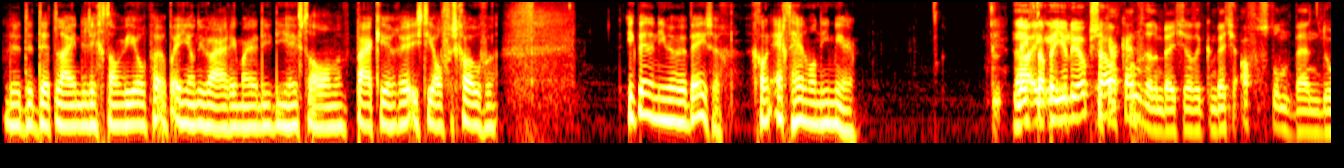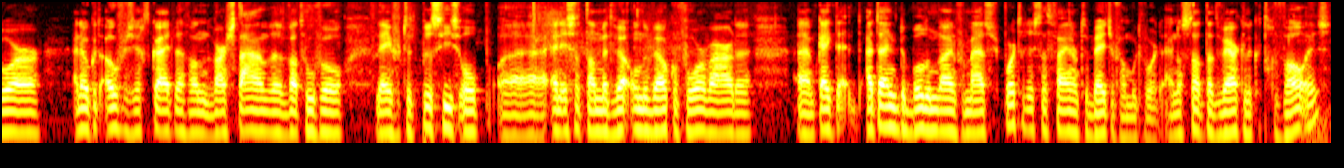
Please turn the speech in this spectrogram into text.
de, de deadline ligt dan weer op, op 1 januari, maar die, die heeft al een paar keer eh, is die al verschoven. Ik ben er niet meer mee bezig. Gewoon echt helemaal niet meer. Nou, Leeft ik- dat bij ik- jullie ook zo? Ik herken wel een beetje dat ik een beetje afgestomd ben door... En ook het overzicht kwijt ben van waar staan we, wat, hoeveel levert het precies op. eh, en is dat dan met wel, onder welke voorwaarden. Ehm, kijk, de- uiteindelijk de bottom line voor mij als supporter is dat Feyenoord er beter van moet worden. En als dat daadwerkelijk het geval is,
